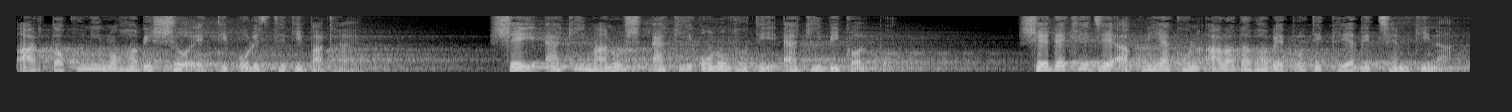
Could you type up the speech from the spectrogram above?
আর তখনই মহাবিশ্ব একটি পরিস্থিতি পাঠায়। সেই একই মানুষ, একই অনুভূতি, একই বিকল্প। সে দেখে যে আপনি এখন আলাদাভাবে প্রতিক্রিয়া দিচ্ছেন কিনা।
